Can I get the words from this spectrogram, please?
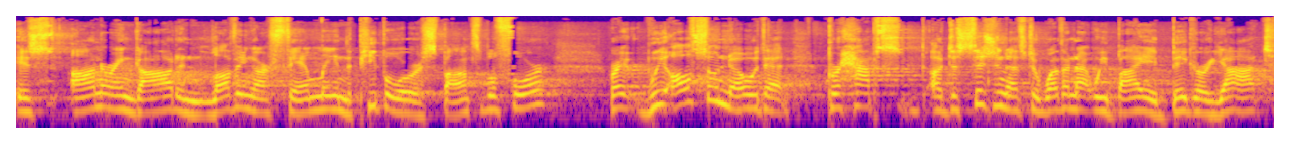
is honoring God and loving our family and the people we're responsible for, right? We also know that perhaps a decision as to whether or not we buy a bigger yacht,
